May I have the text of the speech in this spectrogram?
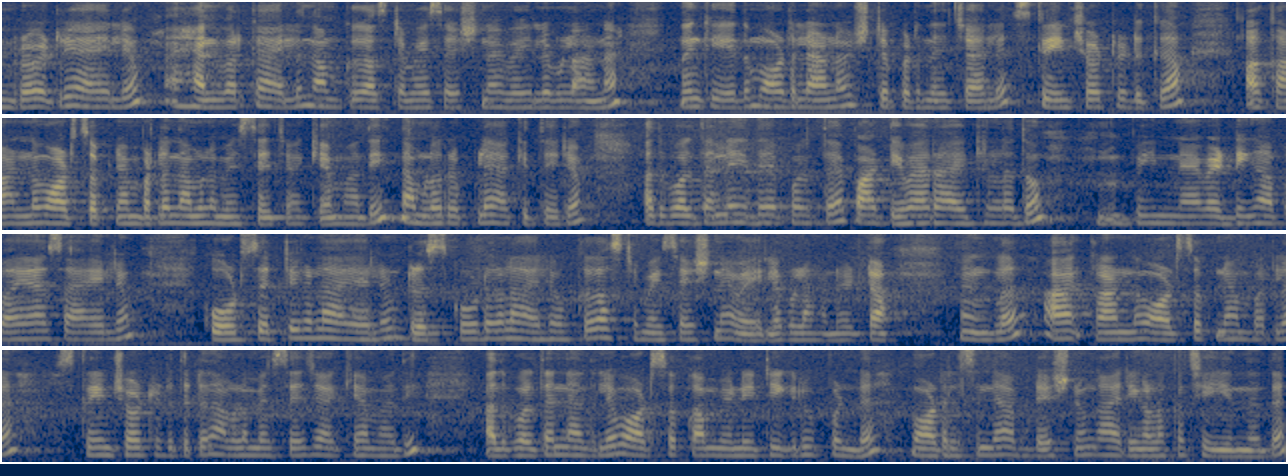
എംബ്രോയ്ഡറി ആയാലും ഹാൻഡ് വർക്ക് ആയാലും നമുക്ക് കസ്റ്റമൈസേഷൻ അവൈലബിൾ ആണ്. നിങ്ങൾക്ക് ഏത് മോഡലാണോ ഇഷ്ടപ്പെടുന്നത് വെച്ചാൽ സ്ക്രീൻഷോട്ട് എടുക്കുക. ആ കാണുന്ന വാട്സപ്പ് നമ്പറിൽ നമ്മൾ മെസ്സേജ് ആക്കിയാൽ മതി. നമ്മൾ റിപ്ലൈ ആക്കി തരും. അതുപോലെ തന്നെ ഇതേപോലത്തെ പാർട്ടി വെയർ ആയിട്ടുള്ളതും പിന്നെ വെഡ്ഡിങ് അബായാസ് ആയാലും കോഡ് സെറ്റുകളായാലും ഡ്രസ് കോഡുകളായാലും ഒക്കെ കസ്റ്റമൈസേഷൻ അവൈലബിൾ ആണ് കേട്ടോ. നിങ്ങൾ ആ കാണുന്ന വാട്സപ്പ് നമ്പറിൽ സ്ക്രീൻഷോട്ട് എടുത്തിട്ട് നമ്മൾ മെസ്സേജ് ആക്കിയാൽ മതി. അതുപോലെ തന്നെ അതിൽ വാട്സപ്പ് കമ്മ്യൂണിറ്റി ഗ്രൂപ്പ് ഉണ്ട്. മോഡൽസിന്റെ അപ്ഡേഷനും കാര്യങ്ങളൊക്കെ ചെയ്യുന്നത്.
